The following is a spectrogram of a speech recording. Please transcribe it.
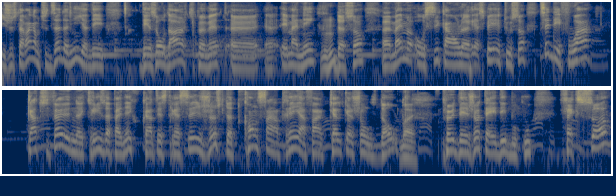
justement, comme tu disais, Denis, il y a des, des odeurs qui peuvent être euh, euh, émanées de ça. Euh, même aussi quand on le respire et tout ça. Tu sais, des fois, quand tu fais une crise de panique ou quand tu es stressé, juste de te concentrer à faire quelque chose d'autre Ouais. peut déjà t'aider beaucoup. Fait que ça,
